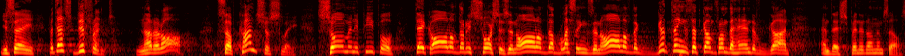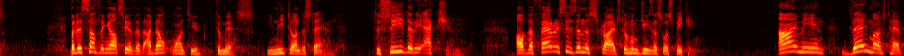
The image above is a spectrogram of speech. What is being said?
You say, but that's different. Not at all. Subconsciously, so many people take all of the resources and all of the blessings and all of the good things that come from the hand of God and they spend it on themselves. But there's something else here that I don't want you to miss. You need to understand to see the reaction of the Pharisees and the scribes to whom Jesus was speaking. I mean, they must have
